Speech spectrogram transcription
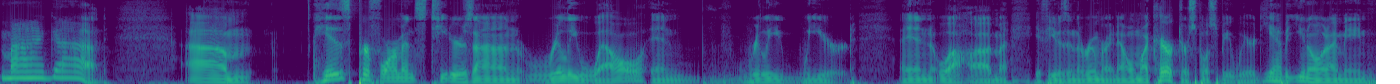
my God. Um, his performance teeters on really well and really weird. And, well, um, if he was in the room right now, well, my character's supposed to be weird. Yeah, but you know what I mean.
